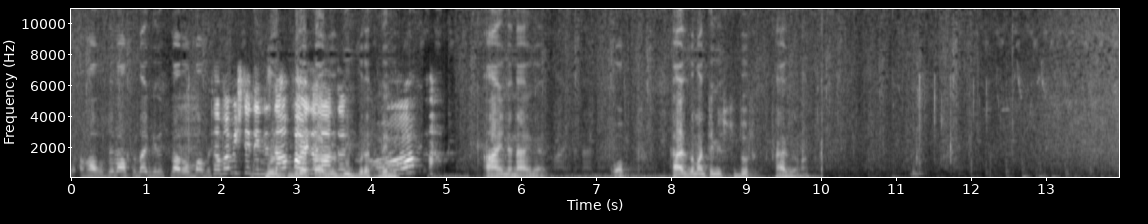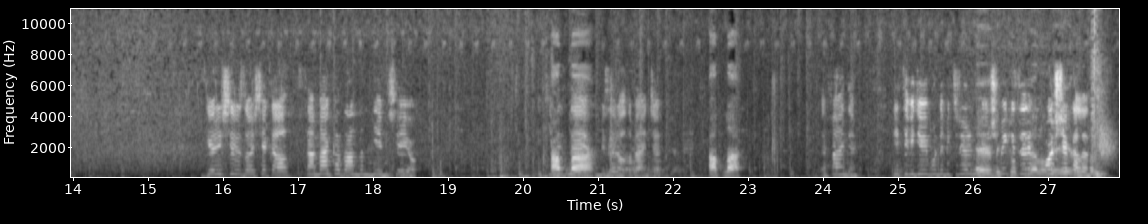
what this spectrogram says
havuzun altından giriş var olmamış. Tamam işte Bur- denizden burası havuz faydalandık. değil, burası deniz. Hop. Aynen aynen. Hop. Her zaman temiz sudur. Her zaman. Görüşürüz. Hoşça kal. Sen ben kazandım diye bir şey yok. İkimiz de Atla. güzel oldu bence. Atla. Efendim. Neyse videoyu burada bitiriyorum. Evet, Görüşmek üzere. güzel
